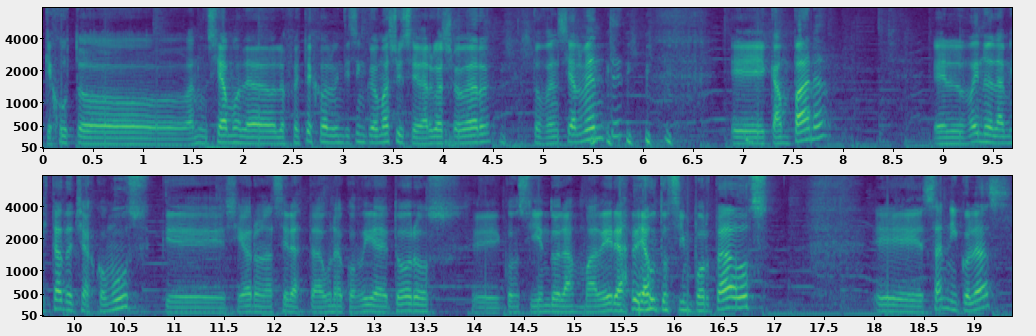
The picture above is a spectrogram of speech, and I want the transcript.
que justo anunciamos la- los festejos del 25 de mayo y se largó a llover torrencialmente. Eh, Campana, el Reino de la Amistad de Chascomús, que llegaron a hacer hasta una corrida de toros eh, consiguiendo las maderas de autos importados. San Nicolás,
